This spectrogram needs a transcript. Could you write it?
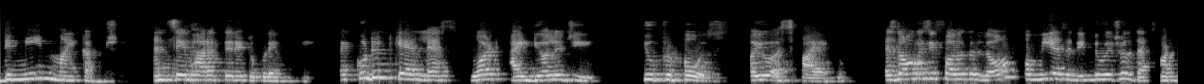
demean my country and say Bharat tere tukde I couldn't care less what ideology you propose or you aspire to. As long as you follow the law, for me as an individual, that's what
